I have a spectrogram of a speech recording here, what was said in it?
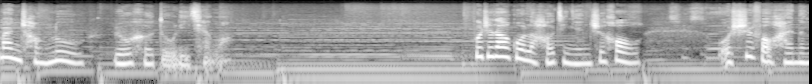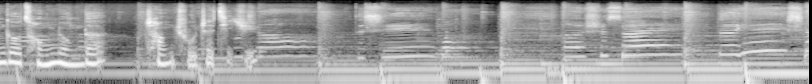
漫长路如何独立前往？”不知道过了好几年之后，我是否还能够从容的唱出这几句。二十岁的异乡。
